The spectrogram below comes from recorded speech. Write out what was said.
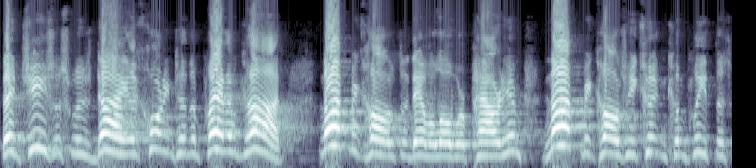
that Jesus was dying according to the plan of God. Not because the devil overpowered him, not because he couldn't complete the,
